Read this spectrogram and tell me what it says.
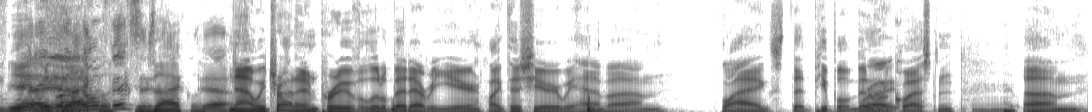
don't- Yeah, if it broke, exactly. don't fix it. Exactly. Yeah. Now we try to improve a little bit every year. Like this year, we have um, flags that people have been Right. requesting, um,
